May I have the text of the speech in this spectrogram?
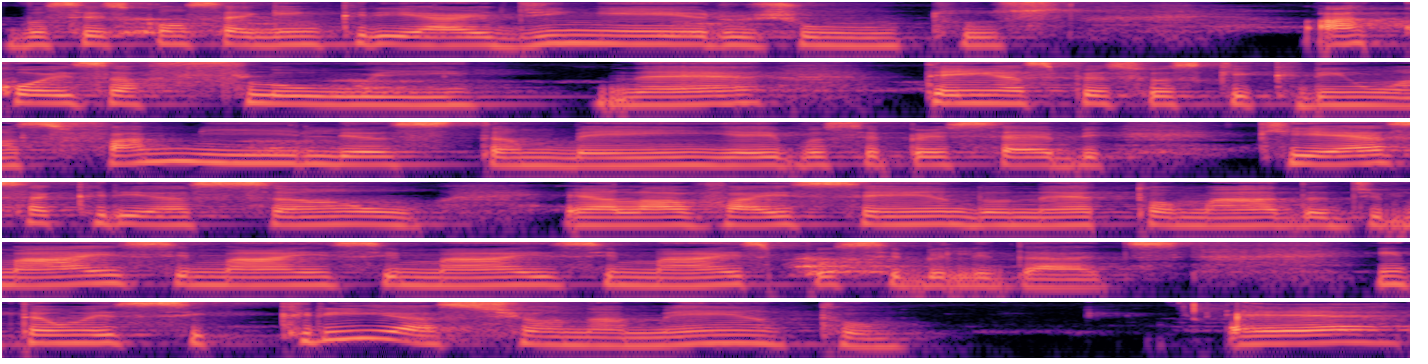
vocês conseguem criar dinheiro juntos, a coisa flui, né? Tem as pessoas que criam as famílias também, e aí você percebe que essa criação ela vai sendo né, tomada de mais e mais e mais e mais possibilidades. Então, esse criacionamento é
